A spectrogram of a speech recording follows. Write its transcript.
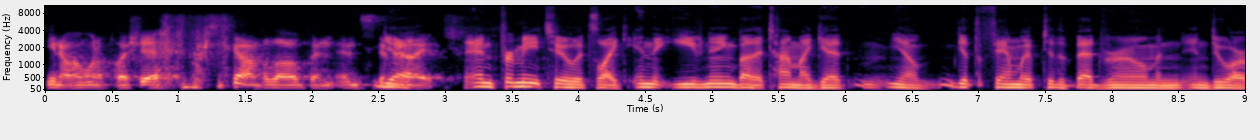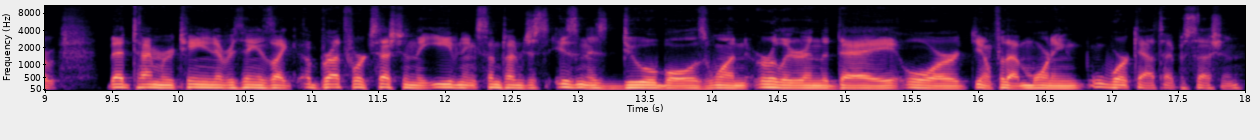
you know, I want to push it, push the envelope and, and stimulate. Yeah. And for me too, it's like in the evening, by the time I get, you know, get the family up to the bedroom and, and do our bedtime routine and everything is like a breathwork session in the evening sometimes just isn't as doable as one earlier in the day or, you know, for that morning workout type of session.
